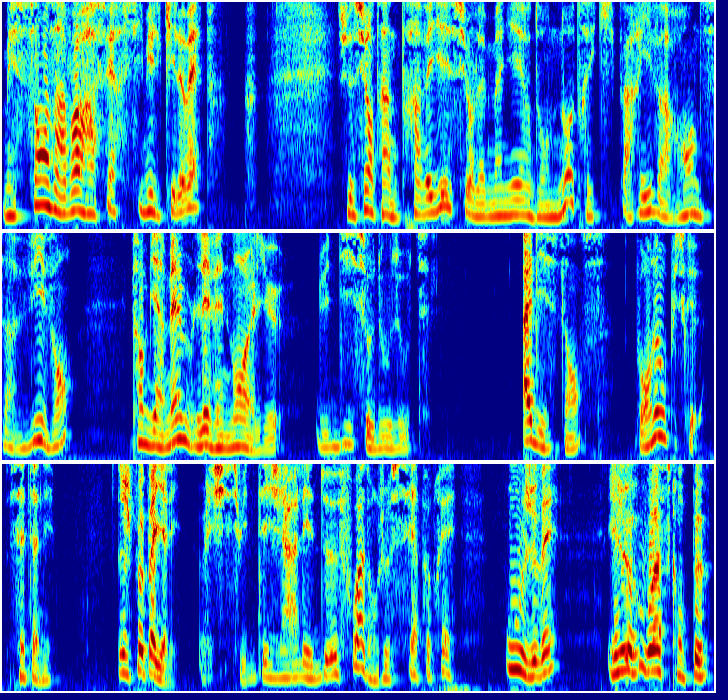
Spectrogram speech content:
mais sans avoir à faire 6000 kilomètres. Je suis en train de travailler sur la manière dont notre équipe arrive à rendre ça vivant, quand bien même l'événement a lieu du 10 au 12 août. À distance, pour nous, puisque cette année, je ne peux pas y aller. Mais j'y suis déjà allé deux fois, donc je sais à peu près où je vais, et je vois ce qu'on peut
